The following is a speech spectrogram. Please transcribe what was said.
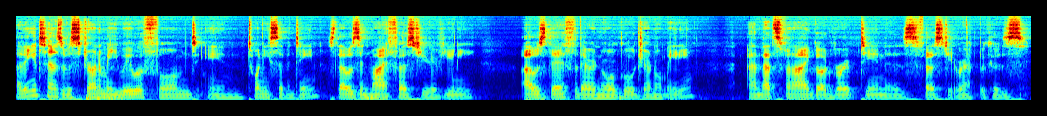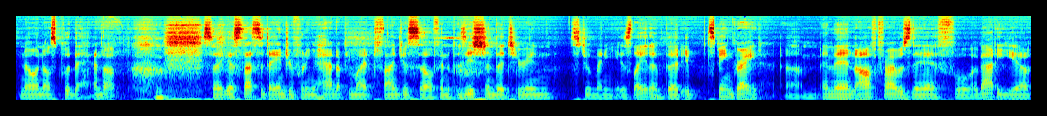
I think in terms of astronomy, we were formed in 2017. So that was in my first year of uni. I was there for their inaugural general meeting. And that's when I got roped in as first year rep because no one else put their hand up. so I guess that's the danger of putting your hand up. You might find yourself in a position that you're in still many years later, but it's been great. Um, and then after I was there for about a year,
